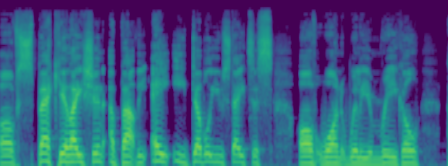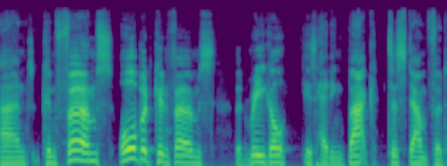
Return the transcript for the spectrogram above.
of speculation about the AEW status of one William Regal and confirms, all but confirms, that Regal is heading back to Stamford.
